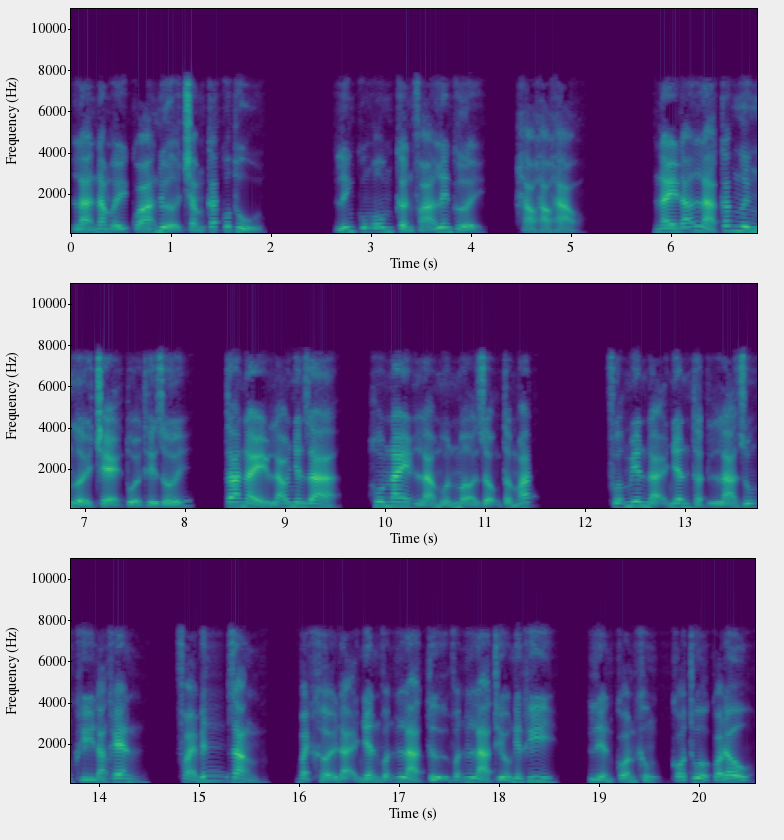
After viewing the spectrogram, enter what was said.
là năm ấy quá nửa trăm cắt quốc thủ. Linh cũng ôm cần phá lên cười, hảo hảo hảo. Nay đã là các ngươi người trẻ tuổi thế giới, ta này lão nhân ra, hôm nay là muốn mở rộng tầm mắt. Phượng miên đại nhân thật là dũng khí đáng khen, phải biết rằng, bạch khởi đại nhân vẫn là tự vẫn là thiếu niên khi, liền còn không có thua quá đâu.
